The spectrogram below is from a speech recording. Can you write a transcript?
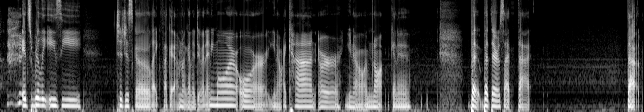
it's really easy to just go like fuck it, I'm not going to do it anymore or, you know, I can't or, you know, I'm not going to but but there's like that that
